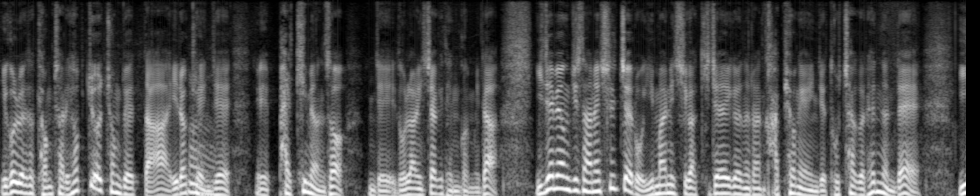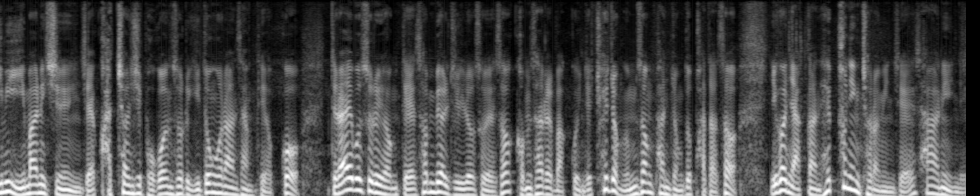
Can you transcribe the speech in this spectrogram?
이걸 위해서 경찰에 협조 요청도 했다 이렇게 음. 이제 밝히면서 이제 논란이 시작이 된 겁니다. 이재명 지사는 실제로 이만희 씨가 기자회견을 한 가평에 이제 도착을 했는데 이미 이만희 씨는 이제 과천시 보건소로 이동을 한 상태였고 드라이브스루 형태의 선별 진료소에서 검사를 받고 이제 최종 음성 판정도 받아서 이건 약간 해프닝처럼 이제 사안이 이제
